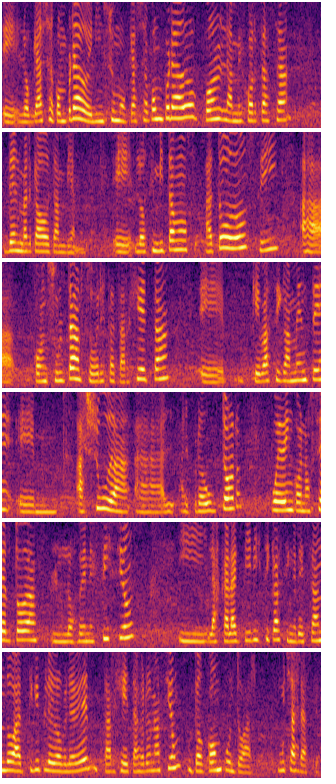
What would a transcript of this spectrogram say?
eh, lo que haya comprado, el insumo que haya comprado con la mejor tasa del mercado también. Eh, los invitamos a todos a consultar sobre esta tarjeta, eh, que básicamente em, ayuda al, productor, pueden conocer todos los beneficios y las características ingresando a www.tarjetagronación.com.ar. Muchas gracias.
